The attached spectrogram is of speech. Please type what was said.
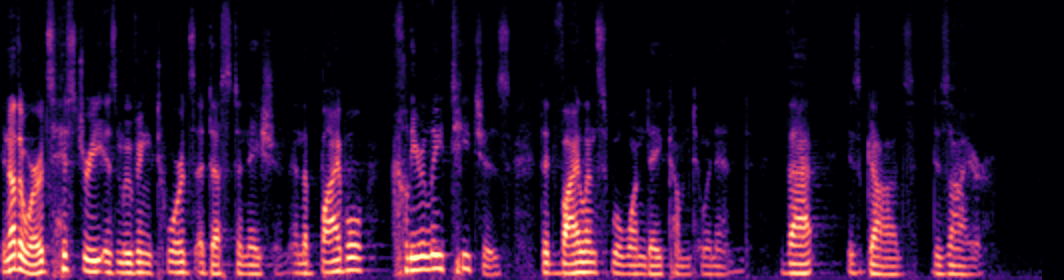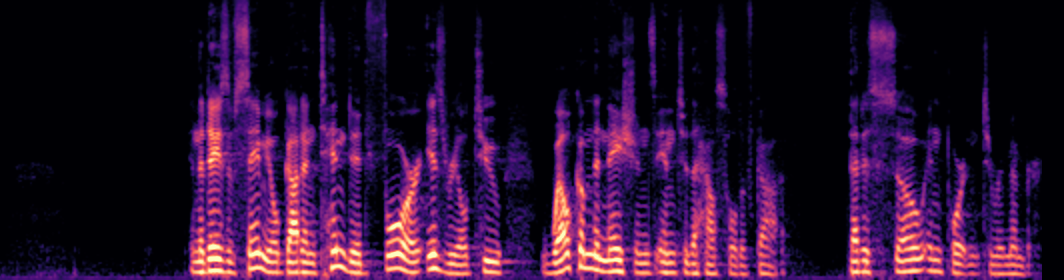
In other words, history is moving towards a destination, and the Bible clearly teaches that violence will one day come to an end. That is God's desire. In the days of Samuel, God intended for Israel to welcome the nations into the household of God. That is so important to remember.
